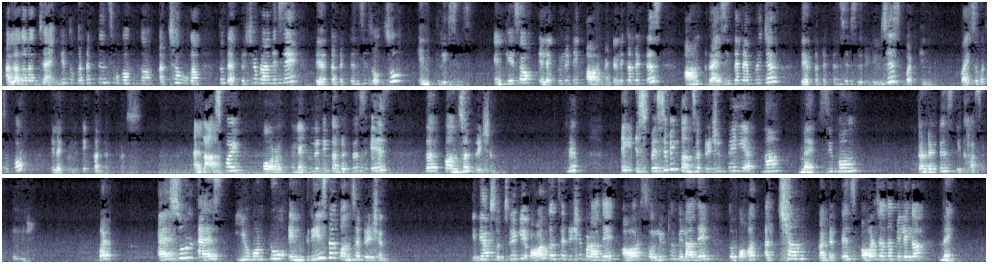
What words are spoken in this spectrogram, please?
अलग अलग जाएँगे तो conductance होगा उनका अच्छा होगा। तो टेम्परेचर बढ़ाने से there conductance is also increases in case of electrolytic और metallic conductors on rising the temperature there conductance is reduces but in vice versa for electrolytic conductors and last point for electrolytic conductors is the concentration एक specific concentration पे ये अपना maximum conductance दिखा सकते हैं। But as soon as you want to increase the concentration यदि आप सोच रहे हैं कि और कंसेंट्रेशन बढ़ा दें, और सोल्यूट मिला दें तो बहुत अच्छा कंडक्टेंस और ज़्यादा मिलेगा। नहीं,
